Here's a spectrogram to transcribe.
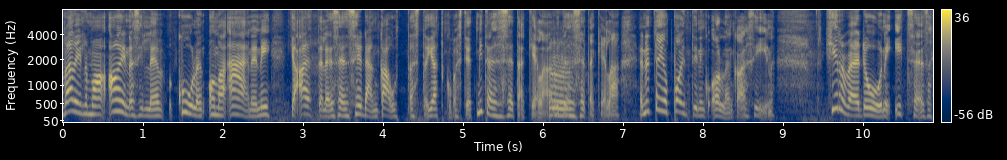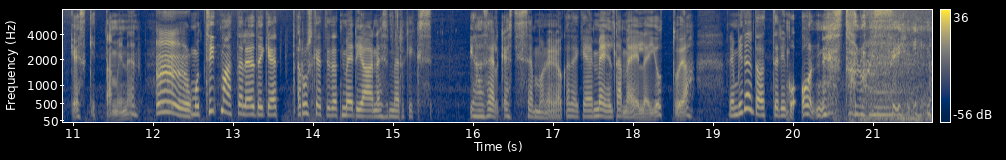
välillä mä aina silleen kuulen oma ääneni ja ajattelen sen sedän kautta sitä jatkuvasti, että mitä se setä kelaa, mm. mitä se setä kelaa. Ja nyt ei ole pointti niin kuin ollenkaan siinä. Hirveä duuni itseensä keskittäminen. Mm. Mutta sitten mä ajattelen jotenkin, että Ruskeat tytöt media on esimerkiksi ihan selkeästi semmoinen, joka tekee meiltä meille juttuja. Niin miten te olette niinku onnistunut siinä?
